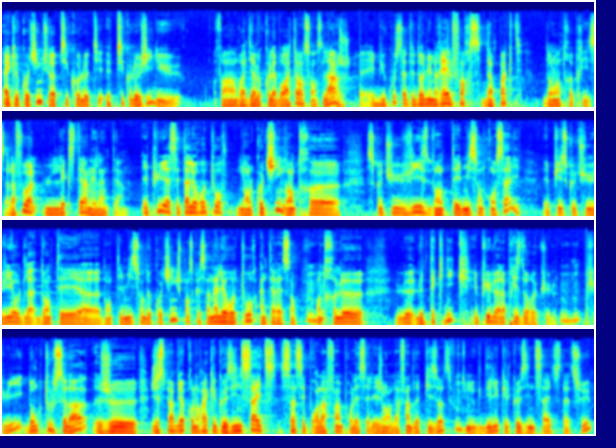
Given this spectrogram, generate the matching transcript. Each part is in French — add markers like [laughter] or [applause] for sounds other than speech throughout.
Avec le coaching, tu as la psychologie, psychologie du, enfin, on va dire le collaborateur au sens large. Et du coup, ça te donne une réelle force d'impact dans l'entreprise, à la fois l'externe et l'interne. Et puis, il y a cet aller-retour dans le coaching entre euh, ce que tu vises dans tes missions de conseil et puis ce que tu vis au-delà dans tes, euh, dans tes missions de coaching. Je pense que c'est un aller-retour intéressant Mhm. entre le, le, le technique et puis le- la prise de recul. Mhm. Puis, donc tout cela, je, j'espère bien qu'on aura quelques insights. Ça, c'est pour la fin, pour laisser les gens à la fin de l'épisode. Il faut que tu Mhm. nous délivres quelques insights là-dessus.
